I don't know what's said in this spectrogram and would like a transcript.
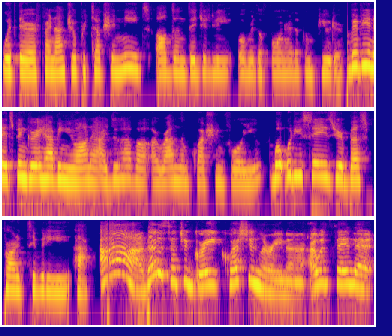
with their financial protection needs, all done digitally over the phone or the computer. Vivian, it's been great having you on. I do have a, a random question for you. What would you say is your best productivity hack? Ah, that is such a great question, Lorena. I would say that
